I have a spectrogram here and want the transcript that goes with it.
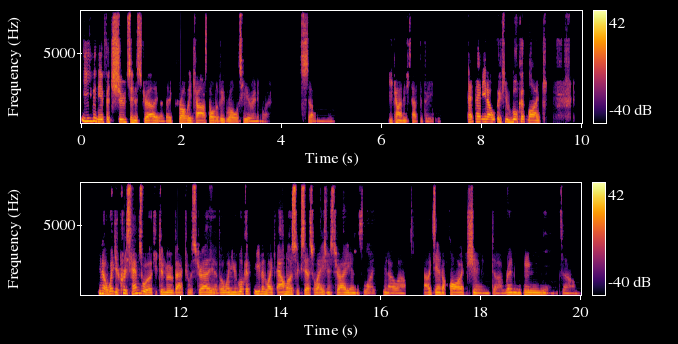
even if it shoots in Australia, they probably cast all the big roles here anyway. So you kind of just have to be. And, and you know, if you look at like you know, when you're Chris Hemsworth, you can move back to Australia. But when you look at even like our most successful Asian Australians, like, you know, uh, Alexander Hodge and uh, Remy Hii and um,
